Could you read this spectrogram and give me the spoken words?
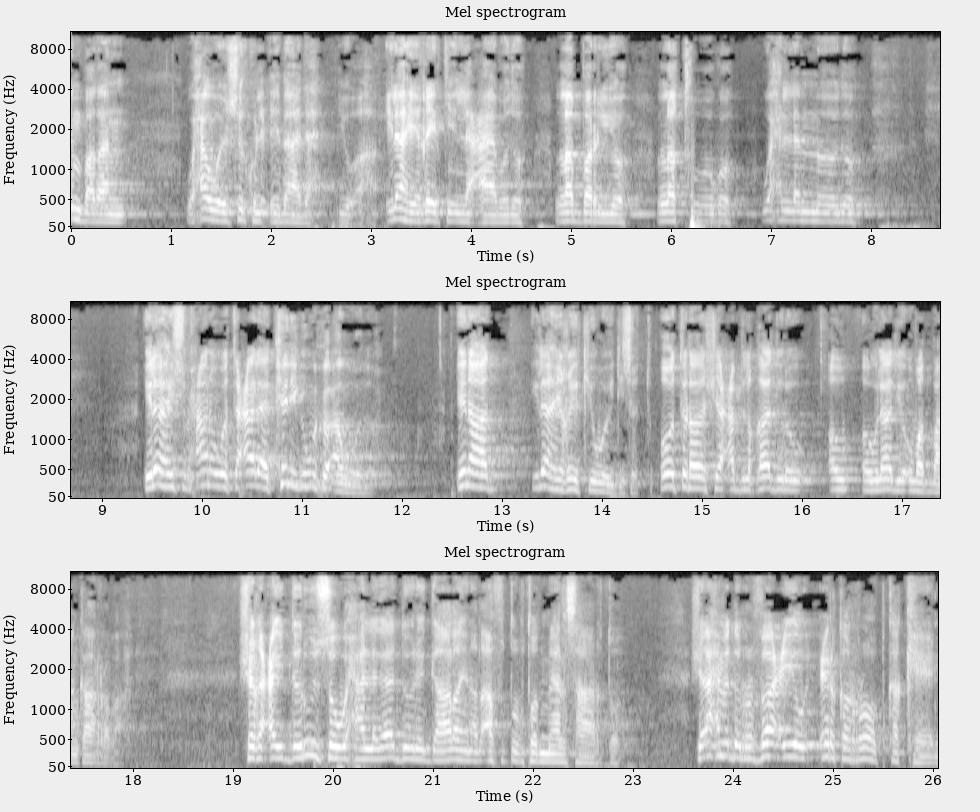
in badan waxaa weeye shirkulcibaada yuu ahaa. Ilaahay khayrkii in la caabudo la baryo la tuugo wax la moodo ilaahay subxaanahu wa tacaala keligii wuxuu awoodo inaad ilaahay khayrkii weydiisato. Oo tidhahda sheekh cabdilqaadirow awlaadiyo ubad baan kaa rabaa. Sheekh caydaruusow waxaa lagaa doonay gaalada inaad afdubtood meel saarto. Sheekh axmed arufaaciyow cirka roob ka keen.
